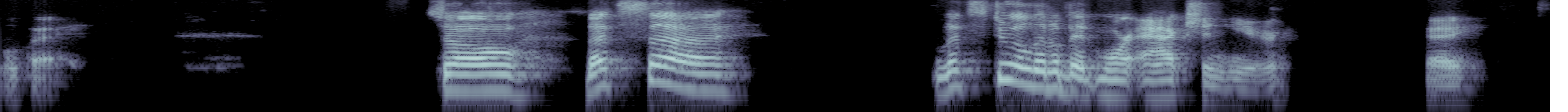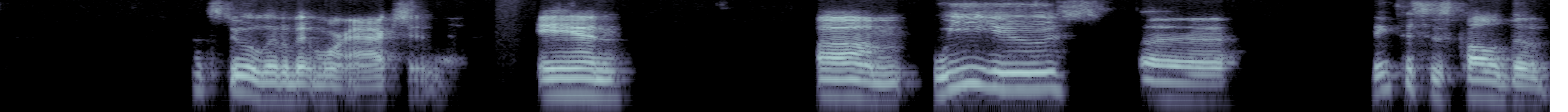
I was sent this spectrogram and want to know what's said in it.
Okay. So let's, uh, let's do a little bit more action here. Okay. Let's do a little bit more action. And um, we use, uh, I think this is called the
